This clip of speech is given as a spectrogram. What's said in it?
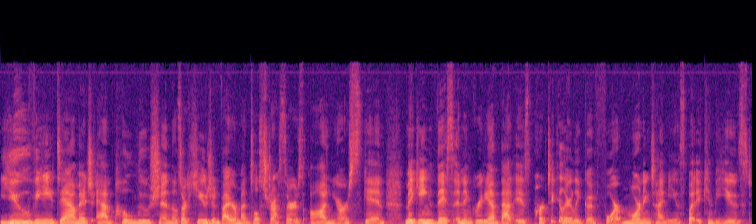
UV damage and pollution. Those are huge environmental stressors on your skin, making this an ingredient that is particularly good for morning time use, but it can be used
